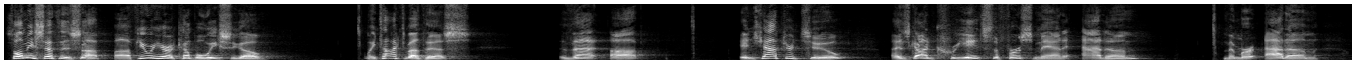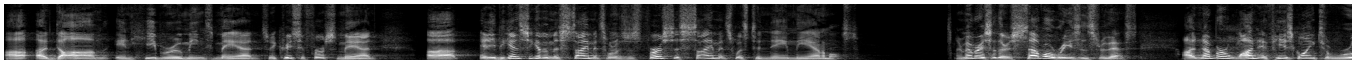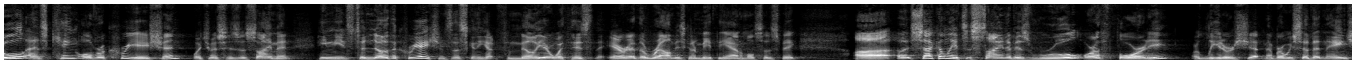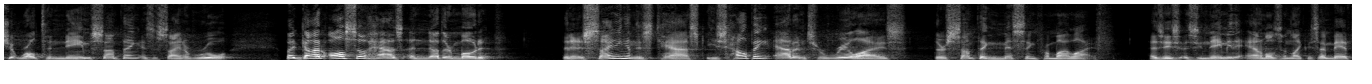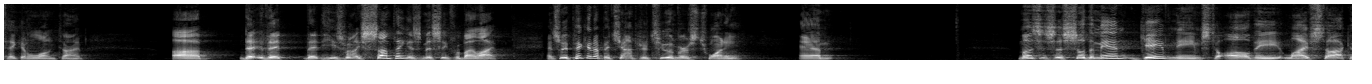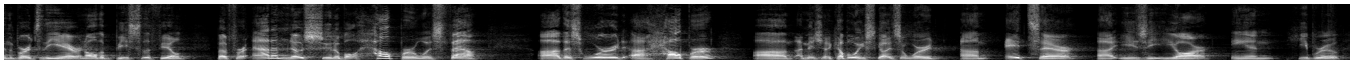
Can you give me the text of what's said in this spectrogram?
So let me set this up. Uh, if you were here a couple weeks ago, we talked about this that uh, in chapter 2, as God creates the first man, Adam, remember, Adam, uh, Adam in Hebrew means man. So he creates the first man. Uh, and he begins to give him assignments. One of his first assignments was to name the animals. Remember, I said there's several reasons for this. Uh, number one, if he's going to rule as king over creation, which was his assignment, he needs to know the creation. So this is going to get familiar with his area, the realm. He's going to meet the animals, so to speak. Uh, secondly, it's a sign of his rule or authority or leadership. Remember, we said that in the ancient world, to name something is a sign of rule. But God also has another motive that in assigning him this task, he's helping Adam to realize there's something missing from my life. As he's, as he's naming the animals, and like we said, may have taken a long time, uh, that, that, that he's realized something is missing from my life. And so we pick it up at chapter 2 and verse 20. And Moses says, So the man gave names to all the livestock and the birds of the air and all the beasts of the field, but for Adam no suitable helper was found. Uh, this word uh, helper um, I mentioned a couple weeks ago, it's the word um, ezer, uh, E Z E R, in Hebrew.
